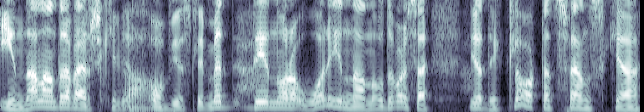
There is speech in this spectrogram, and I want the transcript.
innan andra världskriget ja. obviously, men det är några år innan och då var det så här, ja det är klart att svenska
